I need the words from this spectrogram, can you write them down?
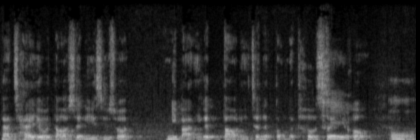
那柴油道生的意思是说。你把一个道理真的懂得透彻以后，嗯，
